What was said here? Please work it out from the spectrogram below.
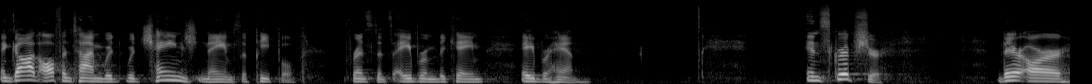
And God oftentimes would, would change names of people. For instance, Abram became Abraham. In Scripture, there are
